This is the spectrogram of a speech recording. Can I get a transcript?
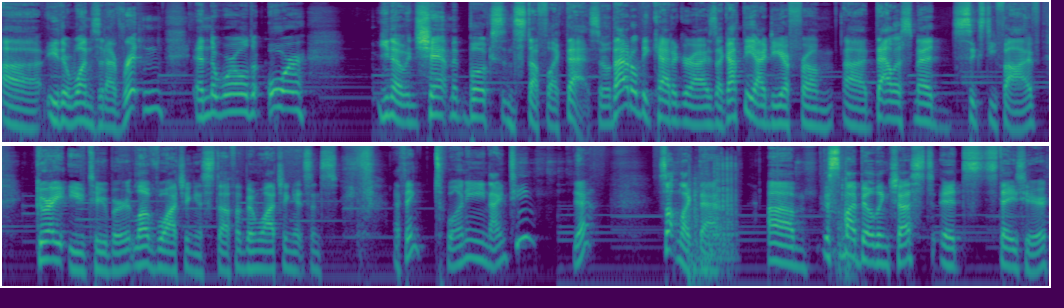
uh, either ones that I've written in the world or, you know, enchantment books and stuff like that. So that'll be categorized. I got the idea from uh, Dallas Med 65, great YouTuber. Love watching his stuff. I've been watching it since I think 2019. Yeah, something like that. Um, this is my building chest. It stays here,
